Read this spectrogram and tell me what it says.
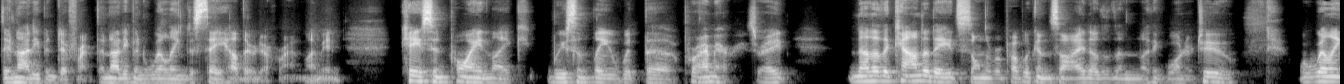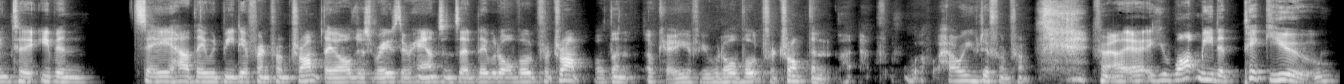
they're not even different. They're not even willing to say how they're different. I mean, case in point, like recently with the primaries, right? none of the candidates on the Republican side, other than I think one or two, were willing to even say how they would be different from Trump. They all just raised their hands and said they would all vote for Trump. Well, then, okay, if you would all vote for Trump, then how are you different from? Uh, uh, you want me to pick you.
